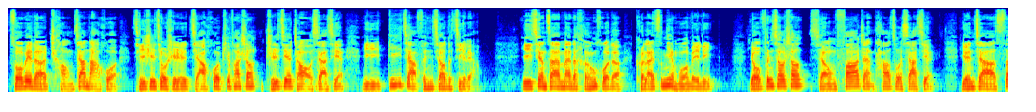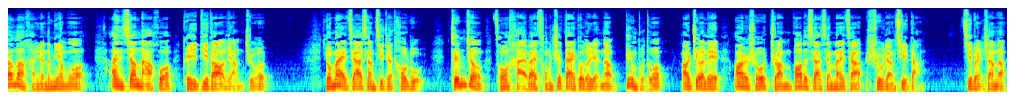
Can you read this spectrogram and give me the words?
所谓的厂家拿货，其实就是假货批发商直接找下线，以低价分销的伎俩。以现在卖的很火的可莱斯面膜为例。有分销商想发展它做下线，原价三万韩元的面膜，按箱拿货可以低到两折。有卖家向记者透露，真正从海外从事代购的人呢并不多，而这类二手转包的下线卖家数量巨大。基本上呢，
